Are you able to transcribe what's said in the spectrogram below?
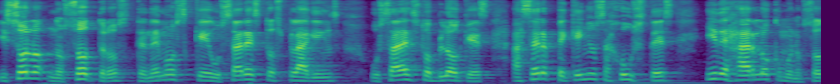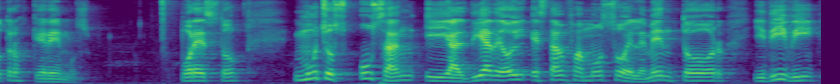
Y solo nosotros tenemos que usar estos plugins, usar estos bloques, hacer pequeños ajustes y dejarlo como nosotros queremos. Por esto, muchos usan y al día de hoy es tan famoso Elementor y Divi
